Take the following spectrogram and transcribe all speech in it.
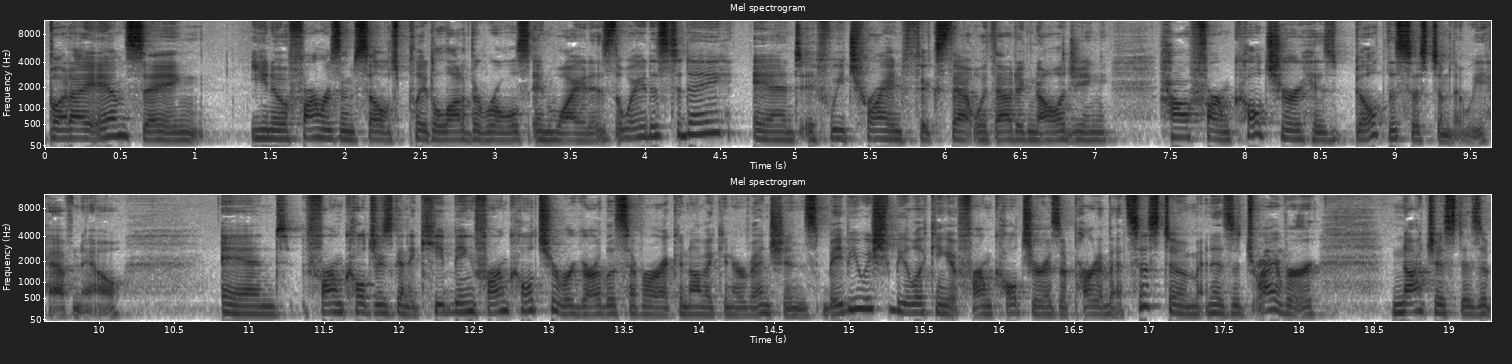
but I am saying, you know, farmers themselves played a lot of the roles in why it is the way it is today. And if we try and fix that without acknowledging how farm culture has built the system that we have now, and farm culture is going to keep being farm culture regardless of our economic interventions. Maybe we should be looking at farm culture as a part of that system and as a driver, not just as a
